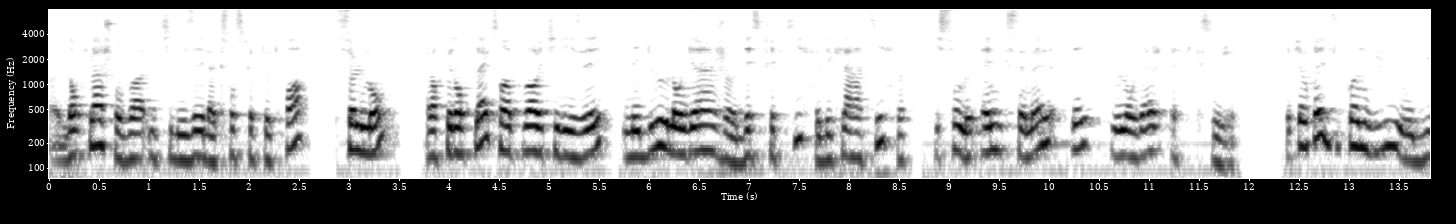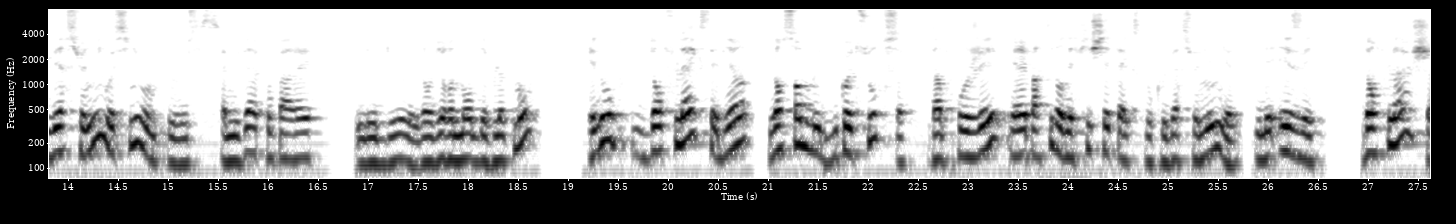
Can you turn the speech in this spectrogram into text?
euh, dans Flash on va utiliser l'action script 3 seulement alors que dans Flex, on va pouvoir utiliser les deux langages descriptifs, déclaratifs, qui sont le MXML et le langage FXG. Et puis après, du point de vue euh, du versionning aussi, on peut s'amuser à comparer les deux environnements de développement. Et donc, dans Flex, eh bien, l'ensemble du code source d'un projet est réparti dans des fichiers texte. Donc le versionning, il est aisé. Dans Flash,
